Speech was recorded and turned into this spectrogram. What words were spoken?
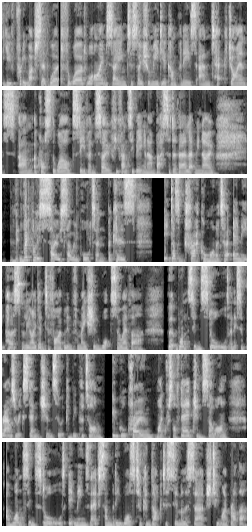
you've pretty much said word for word what I'm saying to social media companies and tech giants um, across the world, Stephen. So if you fancy being an ambassador there, let me know. Ripple is so, so important because it doesn't track or monitor any personally identifiable information whatsoever. But once installed, and it's a browser extension, so it can be put on Google Chrome, Microsoft Edge, and so on. And once installed, it means that if somebody was to conduct a similar search to my brother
